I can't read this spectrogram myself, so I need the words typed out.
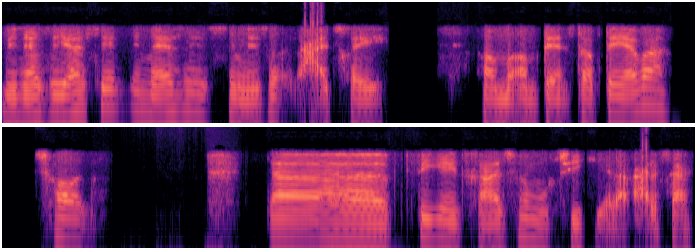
men altså, jeg har sendt en masse sms'er, nej, tre, om, om danstop. Da jeg var 12, der fik jeg interesse for musik, eller rettere sagt,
